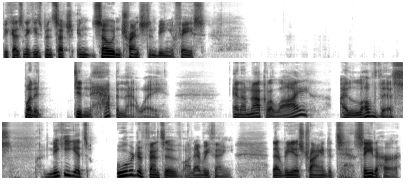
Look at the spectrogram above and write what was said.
because Nikki's been such in, so entrenched in being a face. But it didn't happen that way. And I'm not going to lie, I love this. Nikki gets uber defensive on everything that Rhea is trying to t- say to her.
